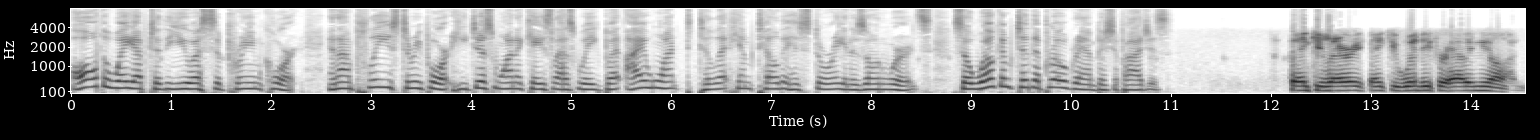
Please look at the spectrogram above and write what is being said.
all the way up to the U.S. Supreme Court. And I'm pleased to report he just won a case last week, but I want to let him tell the story in his own words. So, welcome to the program, Bishop Hodges. Thank you, Larry. Thank you, Wendy, for having me on.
